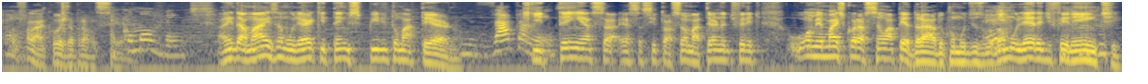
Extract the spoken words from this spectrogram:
eu vou falar uma coisa pra você. É comovente. Ainda mais a mulher que tem o espírito materno. Exatamente. Que tem essa, essa situação materna diferente. O homem é mais coração apedrado, como diz o Lula. É. A mulher é diferente.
